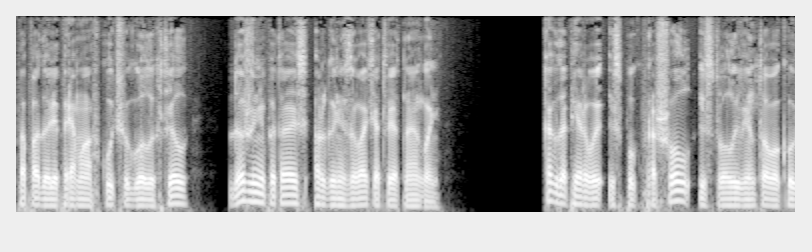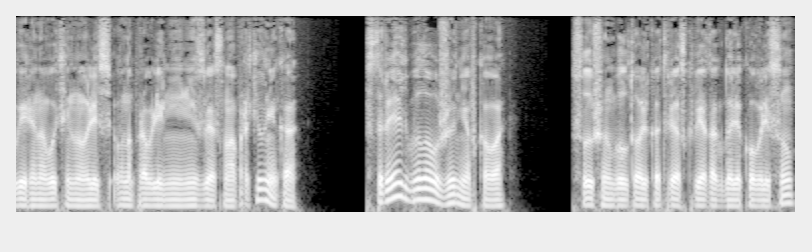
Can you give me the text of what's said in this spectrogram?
попадали прямо в кучу голых тел, даже не пытаясь организовать ответный огонь. Когда первый испуг прошел и стволы винтовок уверенно вытянулись в направлении неизвестного противника, стрелять было уже не в кого. Слышен был только треск веток далеко в лесу,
